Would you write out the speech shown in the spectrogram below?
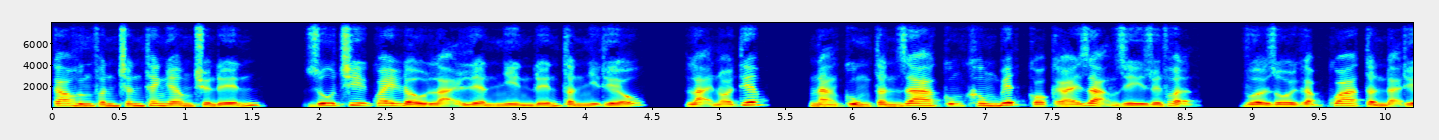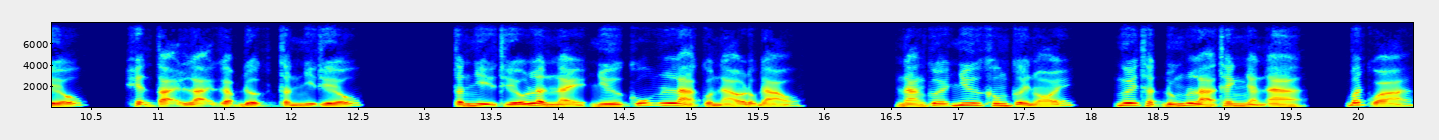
Cao hứng phấn chấn thanh âm truyền đến, Du Chi quay đầu lại liền nhìn đến tần nhị thiếu, lại nói tiếp, nàng cùng tần gia cũng không biết có cái dạng gì duyên phận, vừa rồi gặp qua tần đại thiếu, hiện tại lại gặp được tần nhị thiếu. Tần nhị thiếu lần này như cũ là quần áo độc đáo. Nàng cười như không cười nói, ngươi thật đúng là thanh nhàn à, bất quá,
